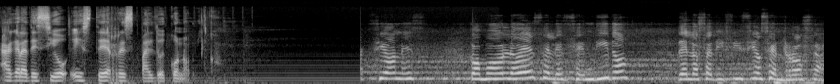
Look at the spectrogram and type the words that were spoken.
agradeció este respaldo económico. Acciones como lo es el encendido de los edificios en rosa.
